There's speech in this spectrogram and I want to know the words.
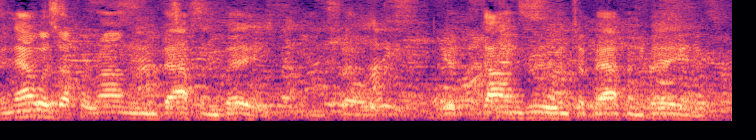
And that was up around in Baffin Bay. And so it down drew into Baffin Bay and,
